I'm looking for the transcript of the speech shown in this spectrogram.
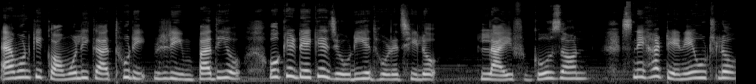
এমনকি কমলিকা, থুরি রিম্পাদিও ওকে ডেকে জড়িয়ে ধরেছিল। লাইফ গোজ অন স্নেহা টেনে উঠল।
